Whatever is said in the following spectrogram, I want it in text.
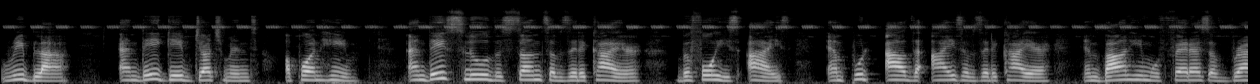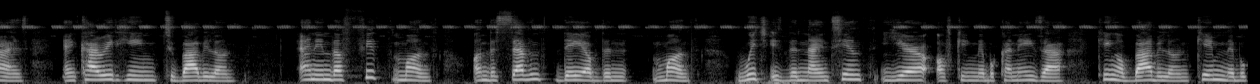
Riblah, and they gave judgment upon him. And they slew the sons of Zedekiah before his eyes, and put out the eyes of Zedekiah, and bound him with fetters of bronze, and carried him to Babylon. And in the fifth month, on the seventh day of the month, which is the nineteenth year of King Nebuchadnezzar, king of Babylon, came Nebu-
